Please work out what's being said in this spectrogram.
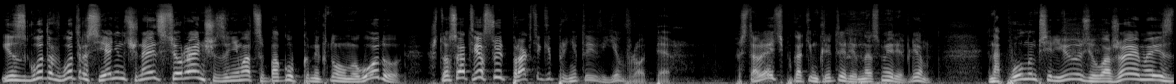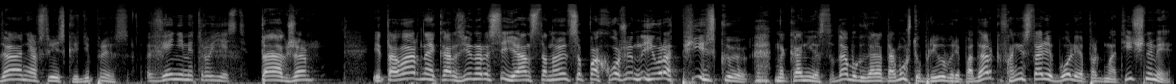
из года в год россияне начинают все раньше заниматься покупками к Новому году, что соответствует практике, принятой в Европе. Представляете, по каким критериям нас меряют, Лен? На полном серьезе уважаемое издание австрийской депрессы. В Вене метро есть. Также и товарная корзина россиян становится похожей на европейскую, наконец-то, да, благодаря тому, что при выборе подарков они стали более прагматичными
